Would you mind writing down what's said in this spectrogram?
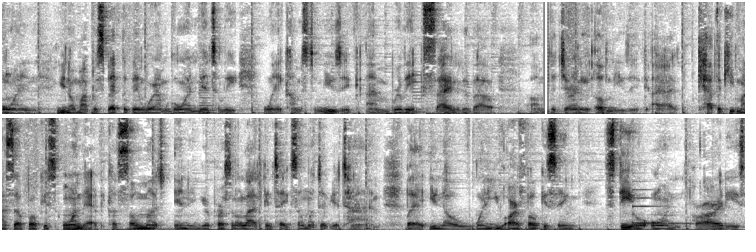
on, you know, my perspective and where I'm going mentally when it comes to music. I'm really excited about um, the journey of music. I, have to keep myself focused on that because so much in your personal life can take so much of your time. But, you know, when you are focusing still on priorities,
